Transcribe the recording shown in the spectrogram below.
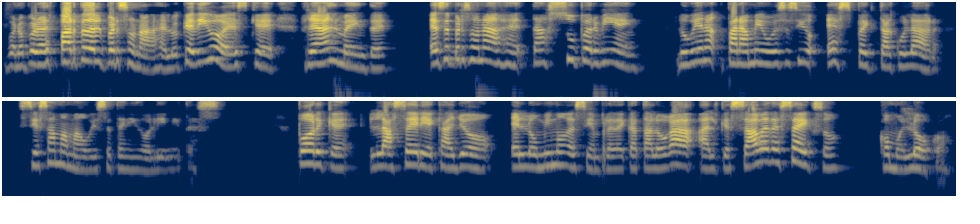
bueno, pero es parte del personaje. Lo que digo es que realmente ese personaje está súper bien. Lo hubiera, para mí hubiese sido espectacular si esa mamá hubiese tenido límites. Porque la serie cayó en lo mismo de siempre, de catalogar al que sabe de sexo como el loco,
